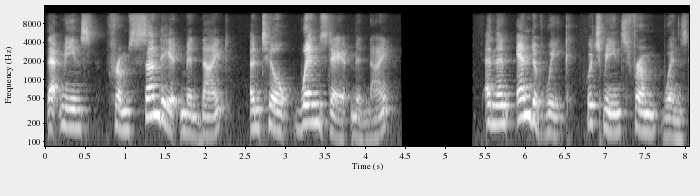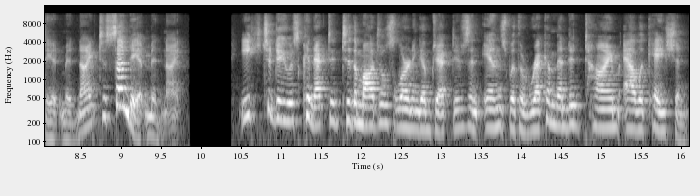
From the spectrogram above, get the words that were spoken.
That means from Sunday at midnight until Wednesday at midnight. And then end of week, which means from Wednesday at midnight to Sunday at midnight. Each to do is connected to the module's learning objectives and ends with a recommended time allocation.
